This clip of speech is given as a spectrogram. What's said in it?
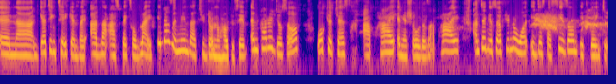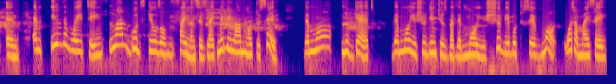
and uh, getting taken by other aspects of life. It doesn't mean that you don't know how to save. Encourage yourself, walk your chest up high and your shoulders up high, and tell yourself, you know what, it's just a season, it's going to end. And in the waiting, learn good skills of finances, like maybe learn how to save. The more you get, the more you shouldn't use, but the more you should be able to save more. What am I saying?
